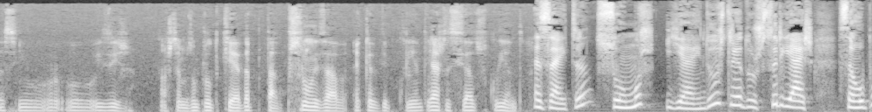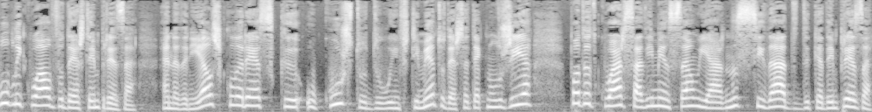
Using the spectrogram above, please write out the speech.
assim o, o exija. Nós temos um produto que é adaptado, personalizado a cada tipo de cliente e às necessidades do cliente. Azeite, sumos e a indústria dos cereais são o público-alvo desta empresa. Ana Daniel esclarece que o custo do investimento desta tecnologia pode adequar-se à dimensão e à necessidade de cada empresa,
